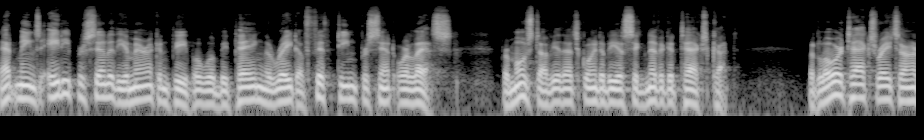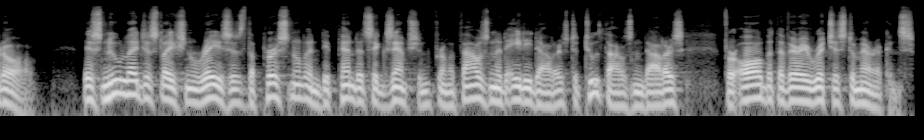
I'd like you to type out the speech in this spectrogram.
That means 80% of the American people will be paying the rate of 15% or less. For most of you, that's going to be a significant tax cut. But lower tax rates aren't all. This new legislation raises the personal and dependents exemption from $1,080 to $2,000 for all but the very richest Americans.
